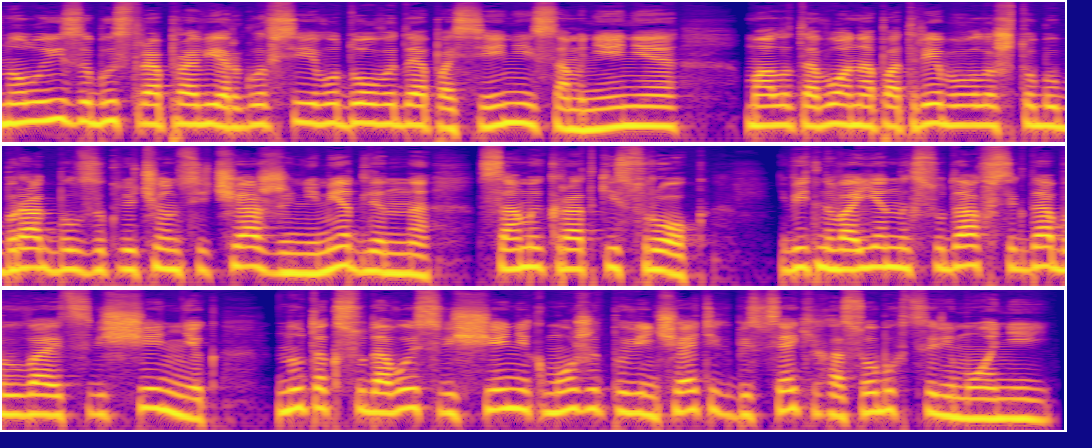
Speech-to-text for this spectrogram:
но Луиза быстро опровергла все его доводы, опасения и сомнения. Мало того, она потребовала, чтобы брак был заключен сейчас же, немедленно, в самый краткий срок. Ведь на военных судах всегда бывает священник, ну так судовой священник может повенчать их без всяких особых церемоний.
